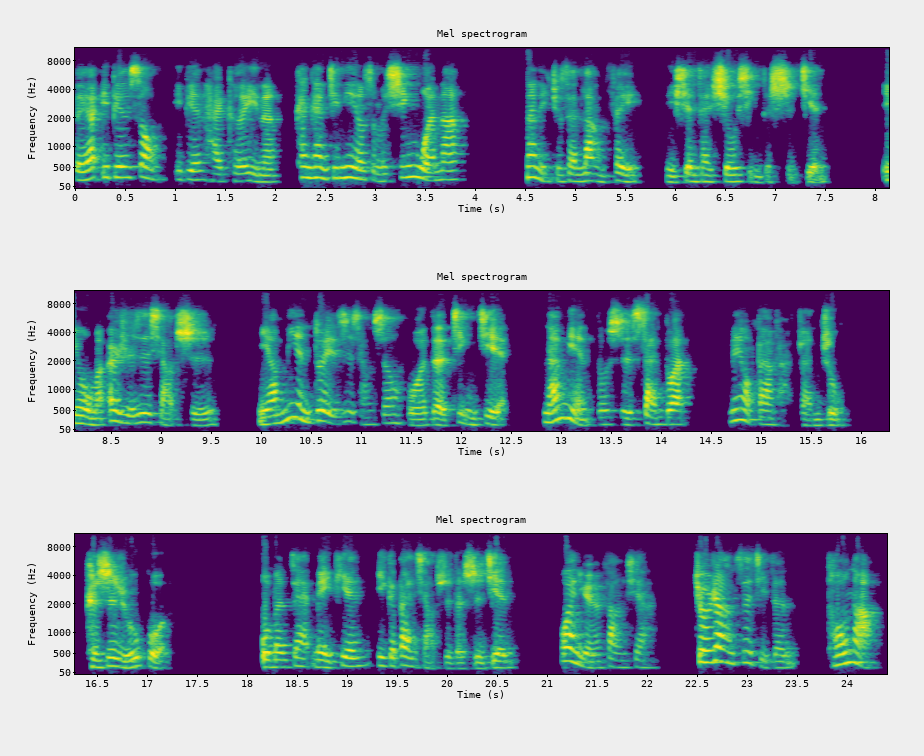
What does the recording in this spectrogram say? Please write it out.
等下一边送一边还可以呢，看看今天有什么新闻啊？那你就在浪费你现在修行的时间，因为我们二十四小时你要面对日常生活的境界，难免都是三端，没有办法专注。可是如果我们在每天一个半小时的时间，万缘放下，就让自己的。头脑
